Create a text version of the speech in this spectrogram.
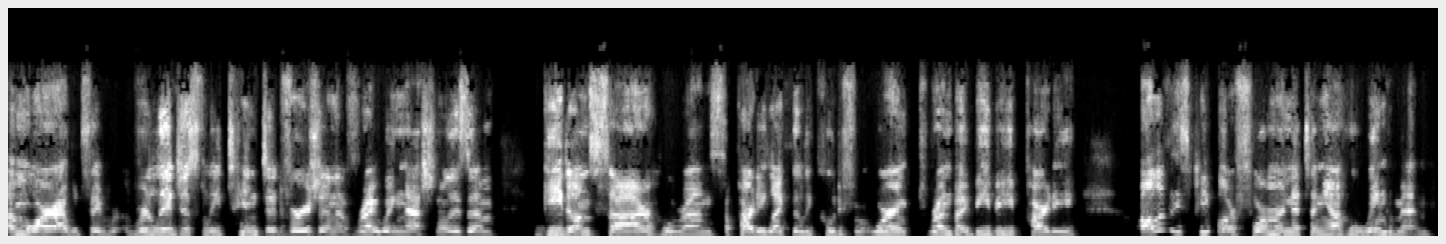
a more, I would say, religiously tinted version of right wing nationalism Gideon Sa'ar, who runs a party like the Likud if it weren't run by Bibi party. All of these people are former Netanyahu wingmen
